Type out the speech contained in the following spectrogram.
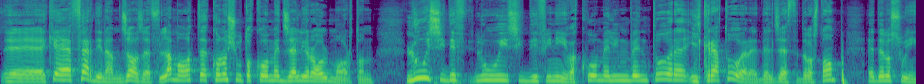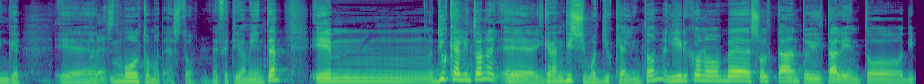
eh, che è Ferdinand Joseph Lamotte, conosciuto come Jelly Roll Morton. Lui si, def- lui si definiva come l'inventore, il creatore del jazz, dello stomp e dello swing. Eh, Modesto. molto modesto, effettivamente. Ehm, Duke Ellington, eh, il grandissimo Duke Ellington, gli riconobbe soltanto il talento di,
